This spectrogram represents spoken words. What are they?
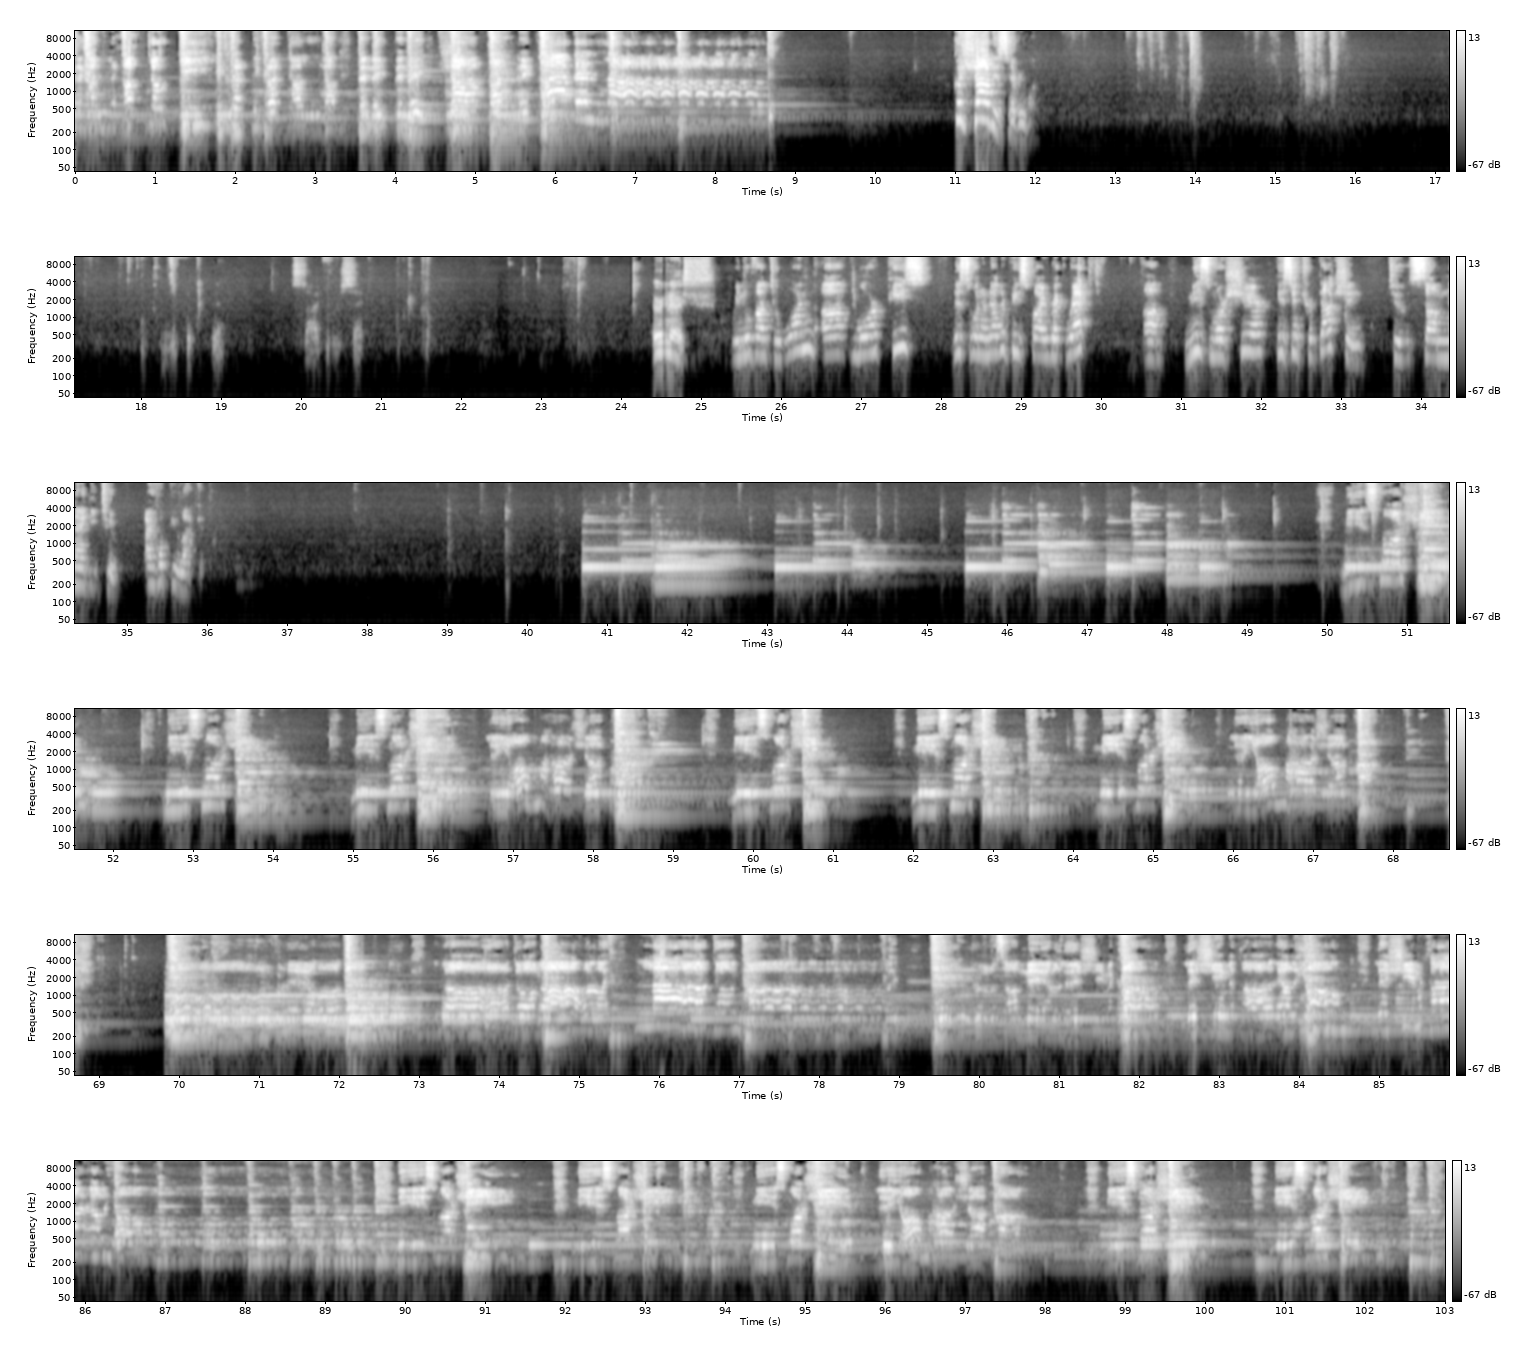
Lefalle katlo ki ni krap ni krap kalla Benek benek tabat Good Shabbos, everyone. Let me put that aside for a sec. Very nice. We move on to one uh, more piece. This one, another piece by Rick Recht, um, Mizmor Shir, his introduction to Psalm 92. I hope you like it. Miss Marshall, Miss Marshall, Miss Marshall ليومها شقت ميس مرشد ميس مرشد ميس مرشد ليومها شقت להודות לאדוני, לאדוני. ולזמר לשמך, לשמך עליון, לשמך עליון. מזמר שיר, מזמר שיר, מזמר שיר ליום השבת. מזמר שיר, מזמר שיר,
